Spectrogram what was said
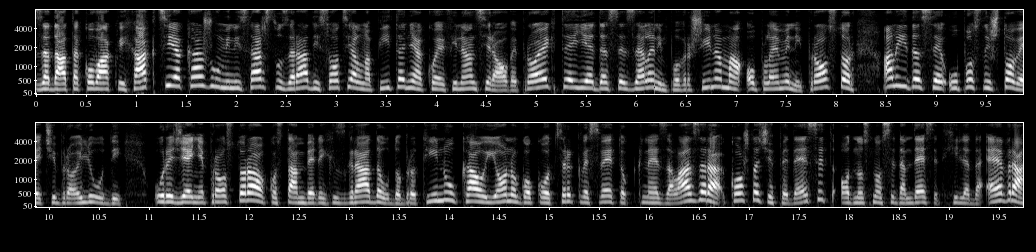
Zadatak ovakvih akcija, kažu u Ministarstvu za rad i socijalna pitanja koje finansira ove projekte, je da se zelenim površinama oplemeni prostor, ali i da se uposli što veći broj ljudi. Uređenje prostora oko stambenih zgrada u Dobrotinu, kao i onog oko crkve Svetog kneza Lazara, koštaće 50, odnosno 70 hiljada evra,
